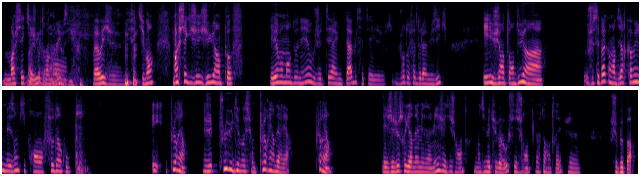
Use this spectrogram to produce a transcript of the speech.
Moi, je sais qu'il y a eu vraiment. Aussi. Bah oui, effectivement. Moi, je sais que j'ai eu un pof. Il y a eu un moment donné où j'étais à une table, c'était le jour de fête de la musique, et j'ai entendu un. Je sais pas comment dire, comme une maison qui prend feu d'un coup. Et plus rien. J'ai plus eu d'émotion, plus rien derrière. Plus rien. Et j'ai juste regardé mes amis, j'ai dit: «Je rentre». Ils m'ont dit: «Mais tu vas où?» Je dit: «Je rentre, là, je dois rentrer, je je peux pas».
